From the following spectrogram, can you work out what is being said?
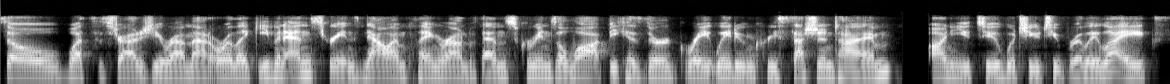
So, what's the strategy around that? Or like even end screens. Now I'm playing around with end screens a lot because they're a great way to increase session time on YouTube, which YouTube really likes.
